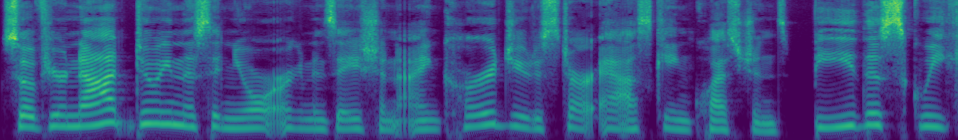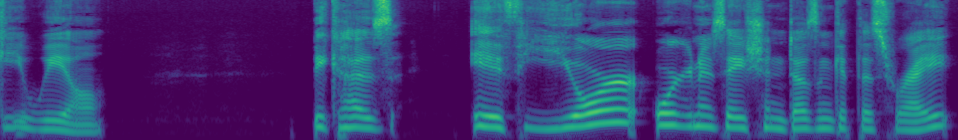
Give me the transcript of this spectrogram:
so if you're not doing this in your organization, I encourage you to start asking questions. Be the squeaky wheel. Because if your organization doesn't get this right,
